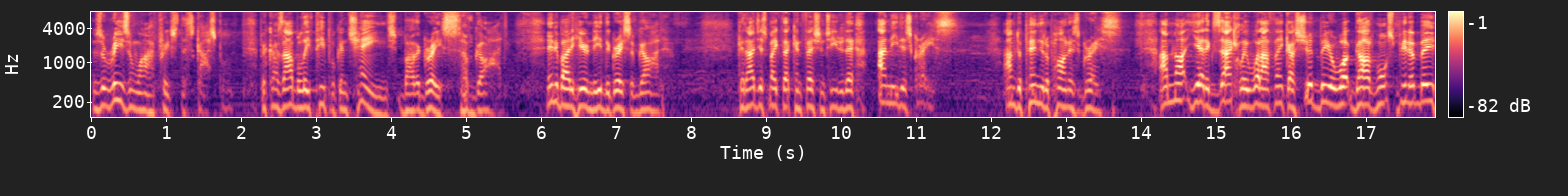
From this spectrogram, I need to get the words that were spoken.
There's a reason why I preach this gospel because I believe people can change by the grace of God. Anybody here need the grace of God? Can I just make that confession to you today? I need His grace. I'm dependent upon His grace. I'm not yet exactly what I think I should be or what God wants me to be,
